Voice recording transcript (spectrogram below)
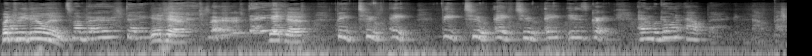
What are we doing? It's my birthday. Get ya. Birthday. Get ya. Big two eight. Big two eight two eight is great. And we're going to Outback. Outback.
